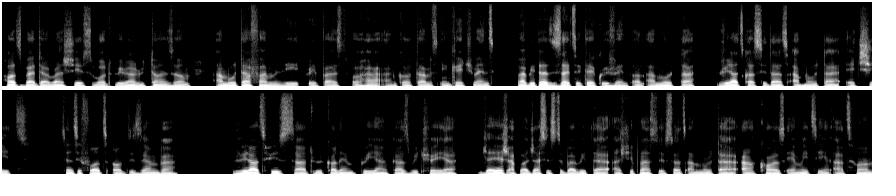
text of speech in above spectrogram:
Hurt by Devanshi's word, Virat returns home. Amrita family prepares for her and Gautam's engagement. Babita decides to take revenge on Amrita. Virat considers Amrita a cheat. 24th of December. Virat feels sad recalling Priyanka's betrayal. Jayesh apologizes to Babita and she plans to insult Amruta and calls a meeting at home.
